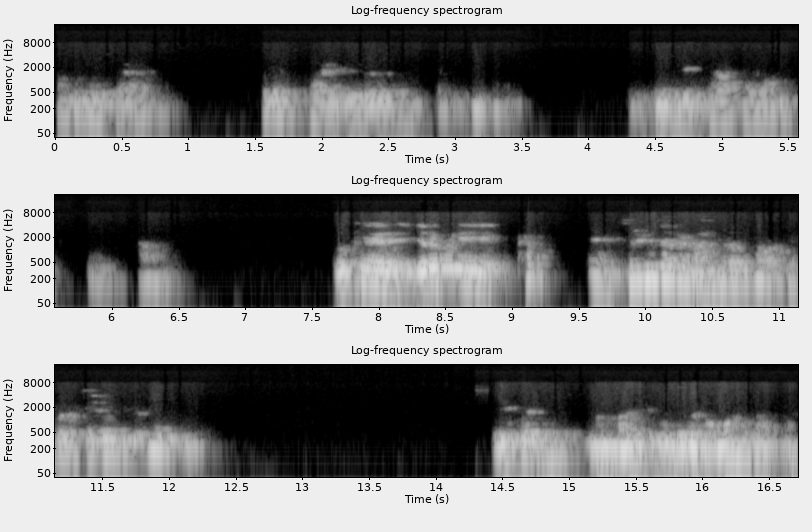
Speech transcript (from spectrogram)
컴퓨터 클래시파이드 기밀 데이터 사용 다음 이렇게 여러분이 각 네, 분류자를 만들어서 그걸 재정비를 해야 됩니다. 여기까지 말해주면 내가 너무 한거 아니야?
